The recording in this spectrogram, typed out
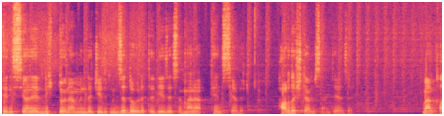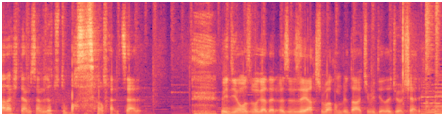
Pensionerlik dövründə gedib necə dövlətə deyəcəksən, mənə pensiya ver. Harda işləmisən deyəcək. Mən qara işləmisəm, necə tutub basacaqlar içəri. Videomuz bu qədər. Özünüzə yaxşı baxın. Bir dahakı videoda görüşərik.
